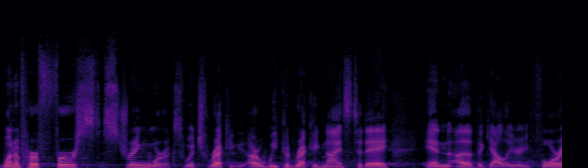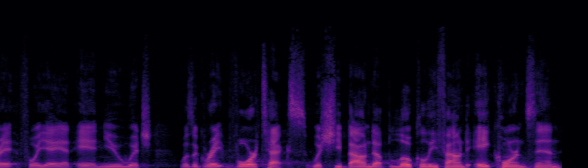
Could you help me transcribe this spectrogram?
one of her first string works, which rec- we could recognize today in uh, the gallery foyer at ANU, which was a great vortex, which she bound up locally found acorns in,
